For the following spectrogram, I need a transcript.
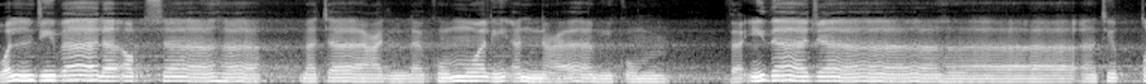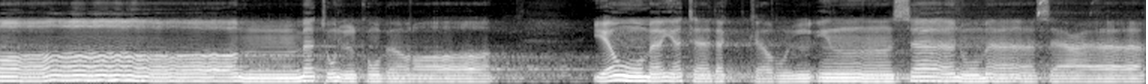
والجبال أرساها متاعا لكم ولأنعامكم. فإذا جاءت الطامة الكبرى يوم يتذكر الإنسان ما سعى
